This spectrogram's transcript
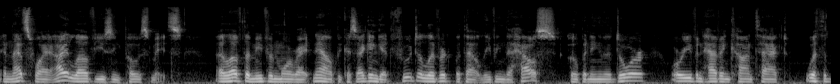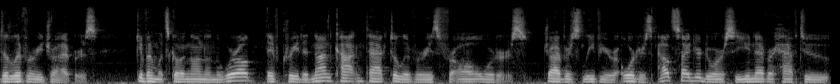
and that's why I love using Postmates. I love them even more right now because I can get food delivered without leaving the house, opening the door, or even having contact with the delivery drivers. Given what's going on in the world, they've created non contact deliveries for all orders. Drivers leave your orders outside your door so you never have to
